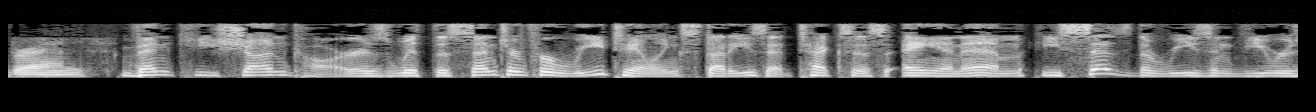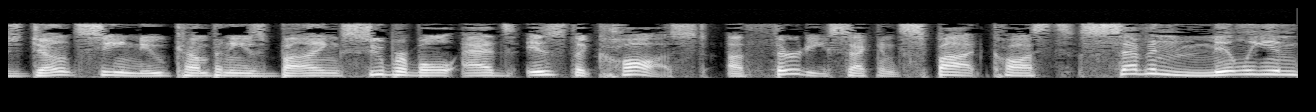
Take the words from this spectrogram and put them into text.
brands. Venki Shankar is with the Center for Retailing Studies at Texas A&M. He says the reason viewers don't see new companies buying Super Bowl ads is the cost. A 30-second spot costs $7 million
